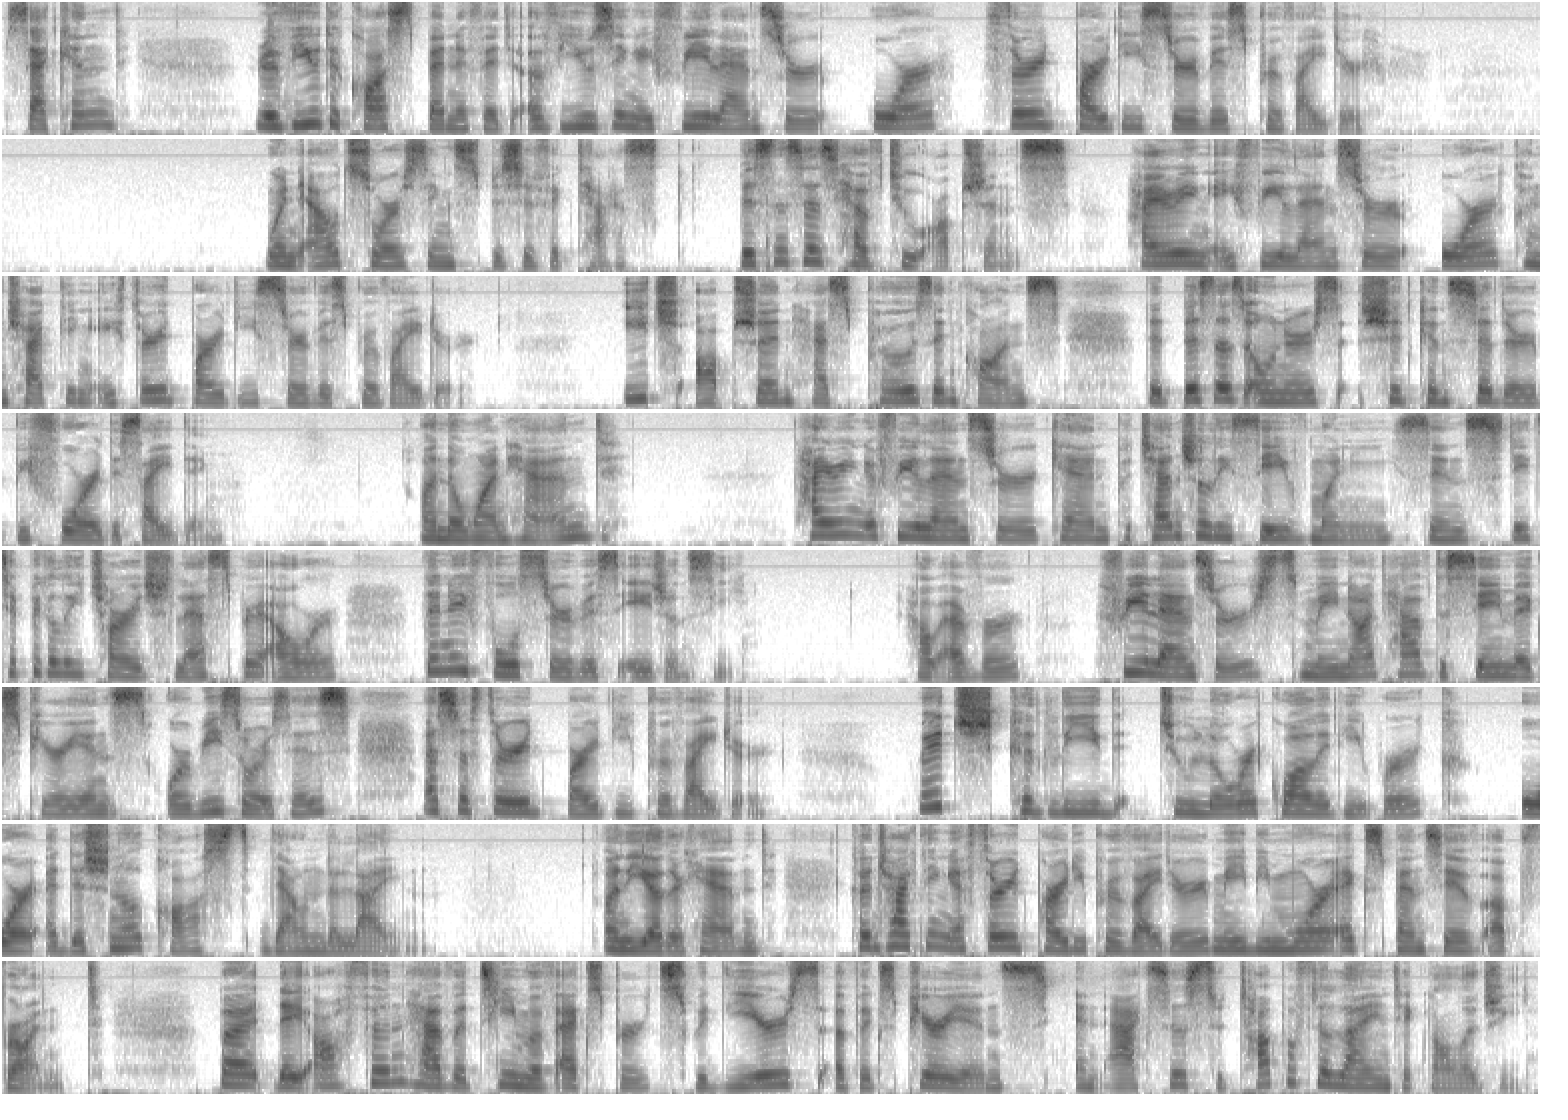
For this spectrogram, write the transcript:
Second, review the cost benefit of using a freelancer or third party service provider. When outsourcing specific tasks, businesses have two options hiring a freelancer or contracting a third party service provider. Each option has pros and cons that business owners should consider before deciding. On the one hand, hiring a freelancer can potentially save money since they typically charge less per hour than a full service agency. However, freelancers may not have the same experience or resources as a third party provider, which could lead to lower quality work or additional costs down the line. On the other hand, contracting a third party provider may be more expensive upfront, but they often have a team of experts with years of experience and access to top of the line technology.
